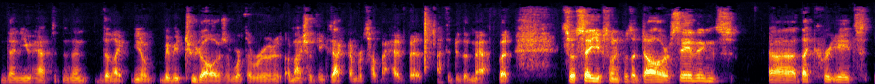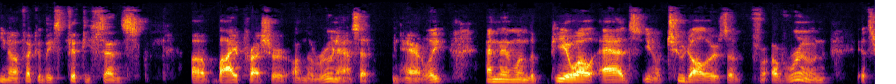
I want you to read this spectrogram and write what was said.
than you have to, then the like, you know, maybe $2 worth of rune. I'm not sure the exact number top of my head, but I have to do the math. But so say if someone puts a dollar of savings, uh, that creates, you know, effectively 50 cents of buy pressure on the rune asset inherently. And then when the POL adds, you know, $2 of, of rune, it's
